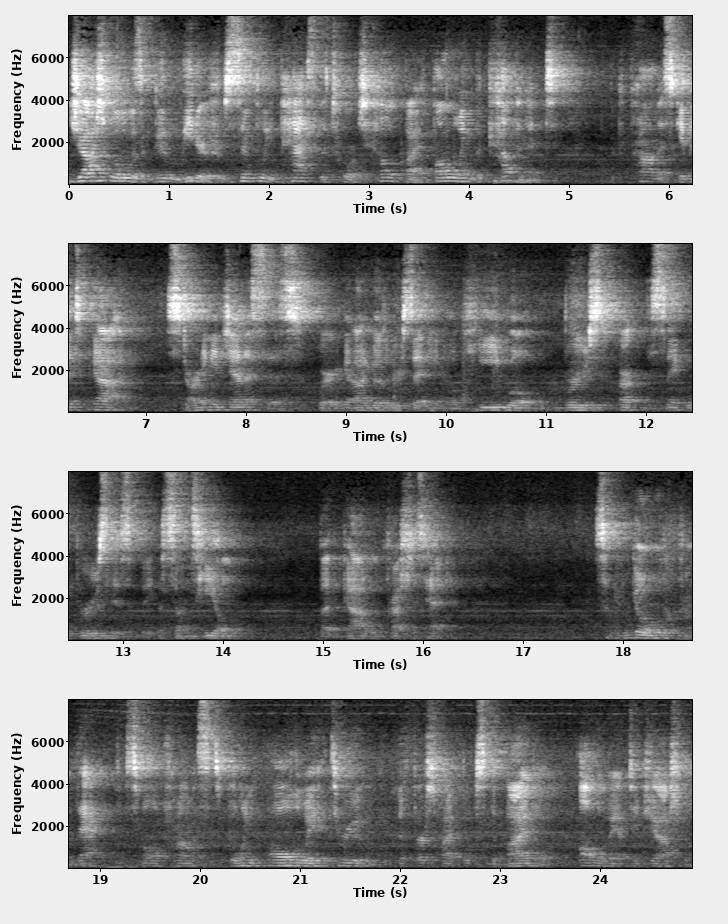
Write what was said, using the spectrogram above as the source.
Joshua was a good leader who simply passed the torch held by following the covenant, the promise given to God, starting in Genesis, where God goes where he said, you know, he will bruise, or the snake will bruise his son's heel, but God will crush his head. So we can go over from that small promises, going all the way through the first five books of the Bible, all the way up to Joshua,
